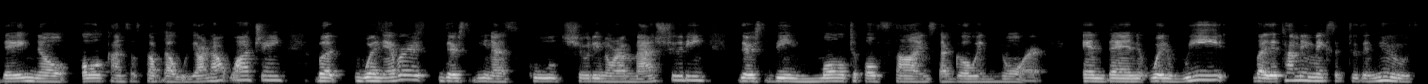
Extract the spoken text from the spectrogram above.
They know all kinds of stuff that we are not watching. But whenever there's been a school shooting or a mass shooting there's been multiple signs that go ignored and then when we by the time it makes it to the news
